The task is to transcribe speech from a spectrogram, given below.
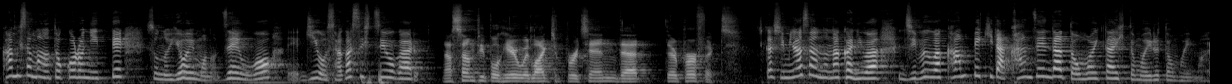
神様のところに行ってその良いもの善をえ義を探す必要がある Now, some people here would like to pretend that they're perfect. しかし皆さんの中には自分は完璧だ完全だと思いたい人もいると思います、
